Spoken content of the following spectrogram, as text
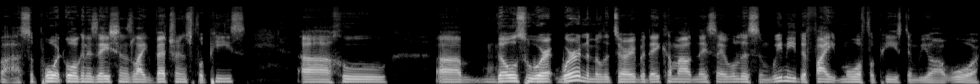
I support organizations like Veterans for Peace, uh, who um, those who were, were in the military, but they come out and they say, well, listen, we need to fight more for peace than we are war.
